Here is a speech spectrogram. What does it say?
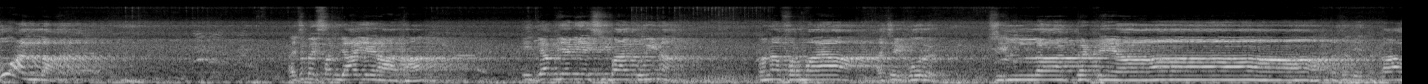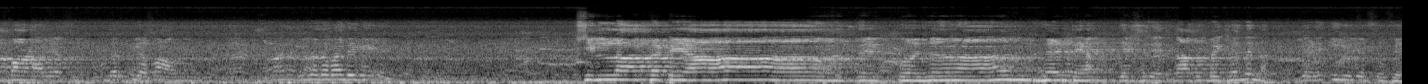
وہ اللہ۔ اچھا میں سمجھا یہ رہا تھا کہ جب یعنی ایسی بات ہوئی نا، انہوں نے فرمایا اچھا گر چلا کٹیا۔ اصل اتقاف بان آ گیا ادھر بھی آسان انہوں نے دے گئے چلا کٹیا تے کچھ نہ گھٹیا اتقاف میں بیٹھے ہوندے نا جڑے ایو جو صوفے۔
